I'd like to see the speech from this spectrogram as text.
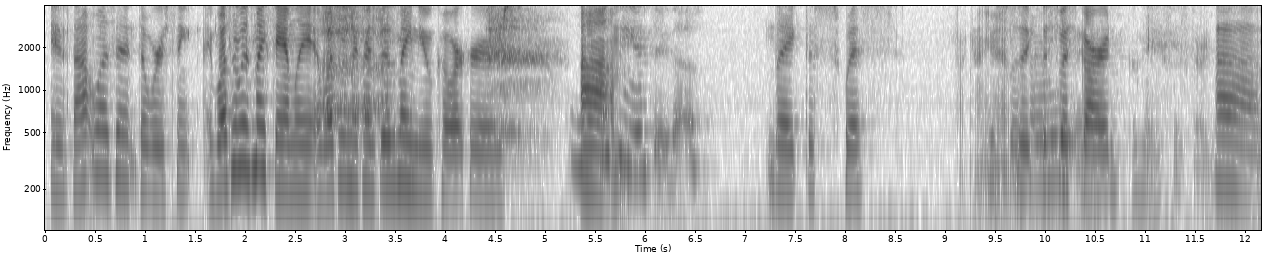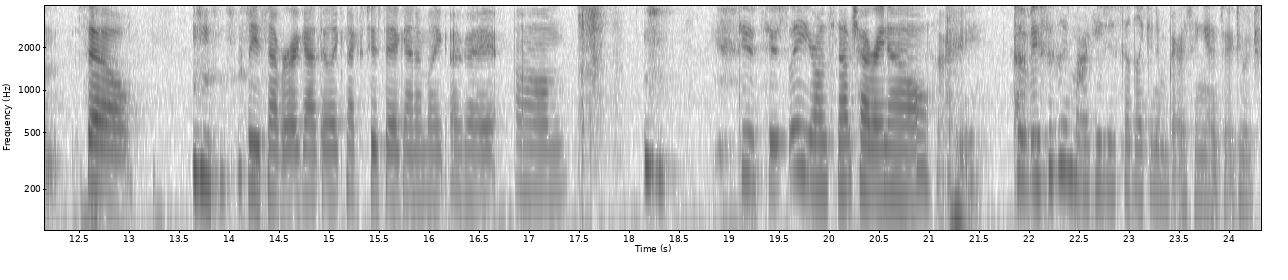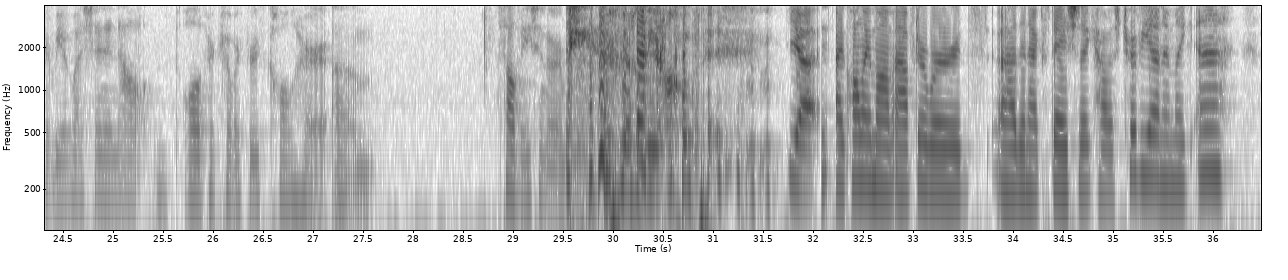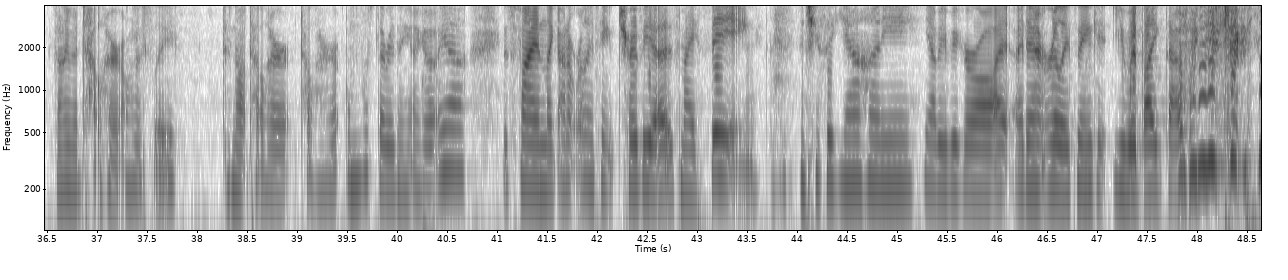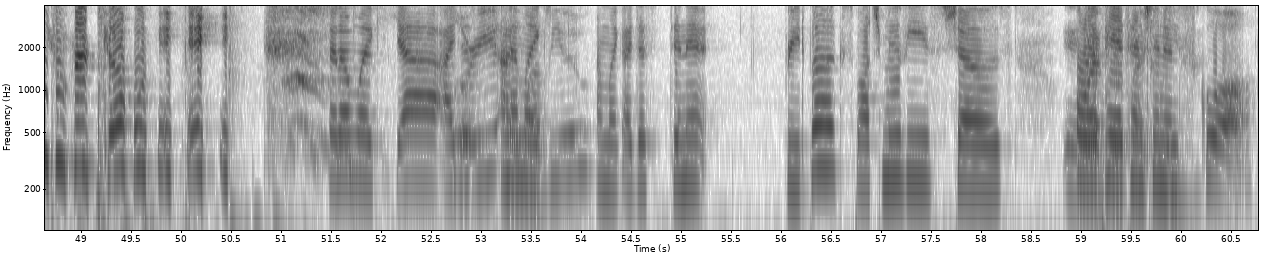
if that wasn't the worst thing, it wasn't with my family, it wasn't with my friends, it was with my new coworkers, What was Um, the answer though? like the Swiss, fuck, I don't know, Swiss like the Swiss Guard. Okay, the Swiss guard. Um, so please never again. They're like next Tuesday again. I'm like, okay, um, dude, seriously, you're on Snapchat right now. Sorry. So basically, Mackie just said like an embarrassing answer to a trivia question, and now all of her coworkers call her um, Salvation Army. the office. Yeah. I call my mom afterwards uh, the next day. She's like, How was trivia? And I'm like, Eh. I can't even tell her, honestly. Did not tell her. Tell her almost everything. I go, Yeah, it was fine. Like, I don't really think trivia is my thing. And she's like, Yeah, honey. Yeah, baby girl. I, I didn't really think you would like that when you said you were going. and I'm like, Yeah, I just. Lori, and I I'm love like, you. I'm like, I just didn't read books, watch movies, shows, you or pay attention in school.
